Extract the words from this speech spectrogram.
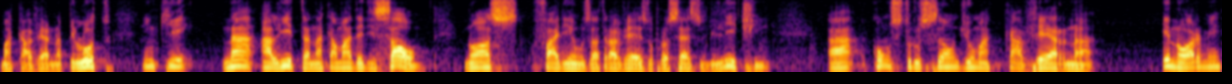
uma caverna piloto, em que na alita, na camada de sal, nós faríamos, através do processo de leaching, a construção de uma caverna enorme.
